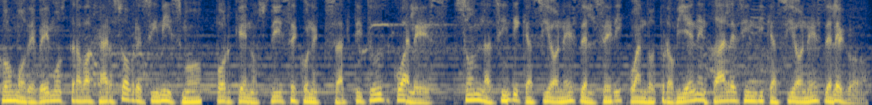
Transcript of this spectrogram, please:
cómo debemos trabajar sobre sí mismo, porque nos dice con exactitud cuáles son las indicaciones del ser y cuándo provienen tales indicaciones del ego.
